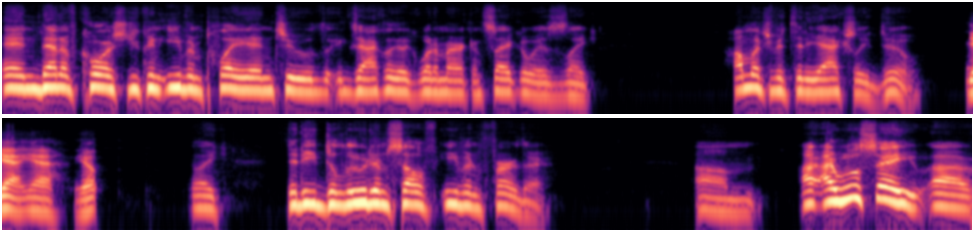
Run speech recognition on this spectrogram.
And then of course you can even play into the, exactly like what american psycho is like how much of it did he actually do? Yeah, yeah, yep. like did he delude himself even further? Um i, I will say uh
